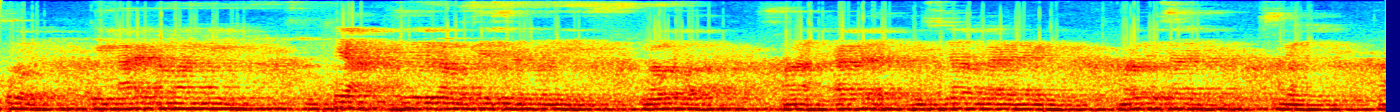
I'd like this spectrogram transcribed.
సో ఈ కార్యక్రమానికి ముఖ్య అతిథులుగా వచ్చేసినటువంటి గౌరవ మన డాక్టర్ సుజాత గారి గారికి మరొకసారి మేము ఆ,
